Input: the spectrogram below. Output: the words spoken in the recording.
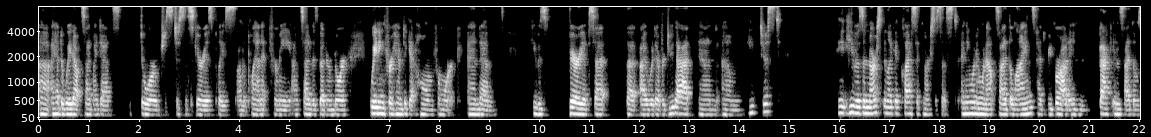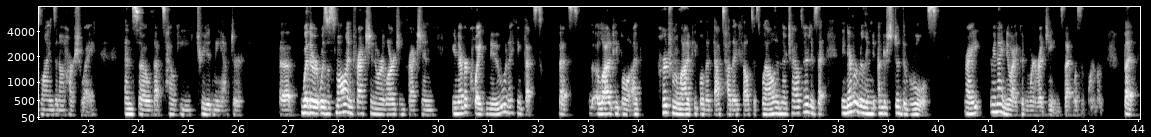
uh, I had to wait outside my dad's door, which is just the scariest place on the planet for me, outside of his bedroom door, waiting for him to get home from work. And um, he was very upset that I would ever do that. And um, he just, he, he was a narciss, like a classic narcissist. Anyone who went outside the lines had to be brought in back inside those lines in a harsh way. And so that's how he treated me after, uh, whether it was a small infraction or a large infraction, you never quite knew and i think that's that's a lot of people i've heard from a lot of people that that's how they felt as well in their childhood is that they never really understood the rules right? I mean i knew i couldn't wear red jeans that wasn't one of them but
